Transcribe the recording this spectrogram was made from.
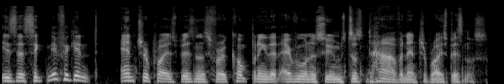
is a significant enterprise business for a company that everyone assumes doesn't have an enterprise business.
